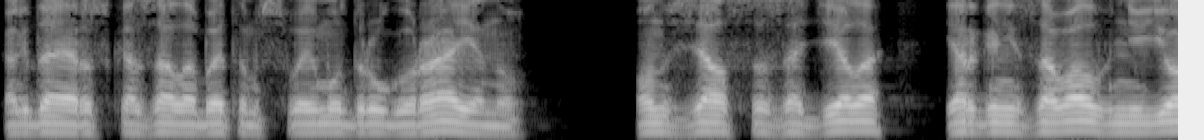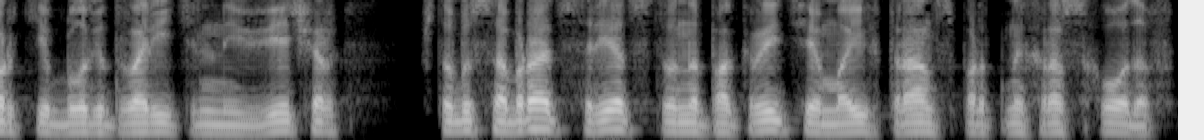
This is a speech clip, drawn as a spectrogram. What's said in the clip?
Когда я рассказал об этом своему другу Райану, он взялся за дело и организовал в Нью-Йорке благотворительный вечер, чтобы собрать средства на покрытие моих транспортных расходов.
